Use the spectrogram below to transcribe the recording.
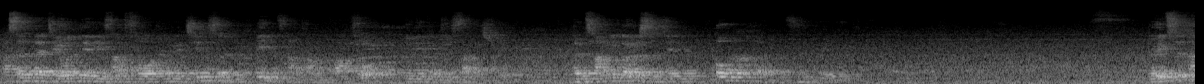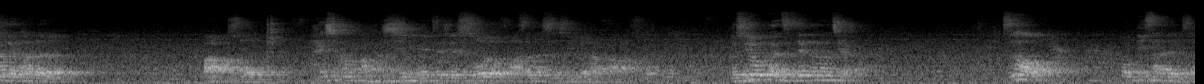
他甚至在结婚典礼上说，因为精神病常常发作，一定能去上学，很长一段的时间都很自卑。有一次，他跟他的爸爸说，还想要把他心里面这些所有发生的事情跟他爸爸说，可是又不敢直接跟他讲，只好用第三人称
